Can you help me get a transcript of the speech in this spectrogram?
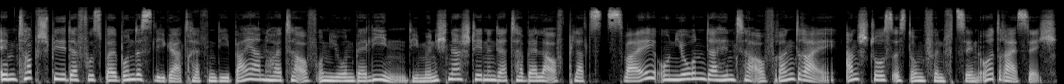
Im Topspiel der Fußball-Bundesliga treffen die Bayern heute auf Union Berlin. Die Münchner stehen in der Tabelle auf Platz 2, Union dahinter auf Rang 3. Anstoß ist um 15.30 Uhr.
